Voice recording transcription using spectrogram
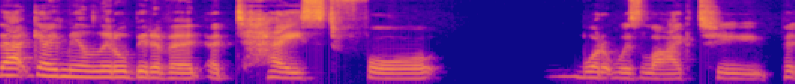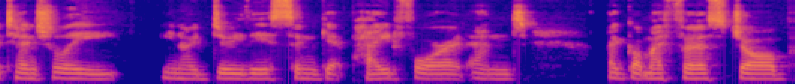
that gave me a little bit of a, a taste for what it was like to potentially you know, do this and get paid for it. And I got my first job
